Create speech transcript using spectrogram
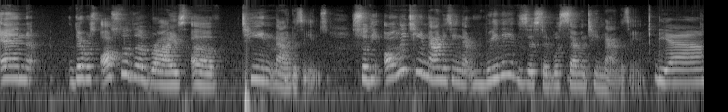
and there was also the rise of teen magazines. So the only teen magazine that really existed was Seventeen magazine. Yeah.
